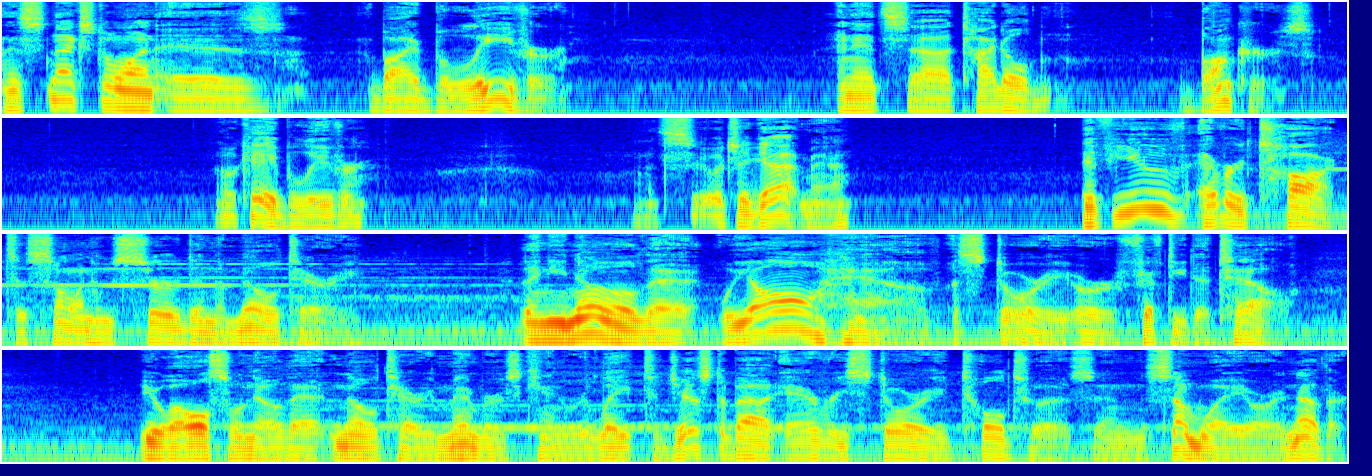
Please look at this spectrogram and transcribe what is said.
this next one is by Believer, and it's uh, titled Bunkers. Okay, Believer, let's see what you got, man. If you've ever talked to someone who served in the military, then you know that we all have a story or 50 to tell. You will also know that military members can relate to just about every story told to us in some way or another,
